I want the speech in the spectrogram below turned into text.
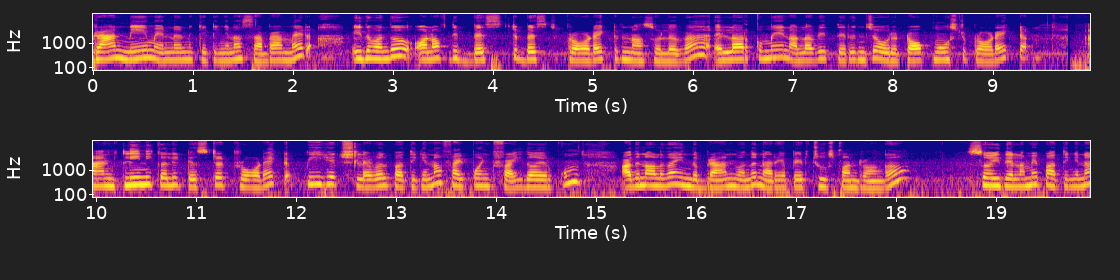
பிராண்ட் நேம் என்னன்னு கேட்டிங்கன்னா சபாமெட் இது வந்து one of the best best ப்ராடக்ட்னு நான் சொல்லுவேன். எல்லாருக்குமே நல்லாவே தெரிஞ்ச ஒரு top most product and clinically tested product pH level பார்த்திங்கன்னா ஃபைவ் பாயிண்ட் ஃபைவ் தான் இருக்கும். அதனால தான் இந்த பிராண்ட் வந்து நிறைய பேர் சூஸ் பண்ணுறாங்க ஸோ இது எல்லாமே பார்த்தீங்கன்னா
